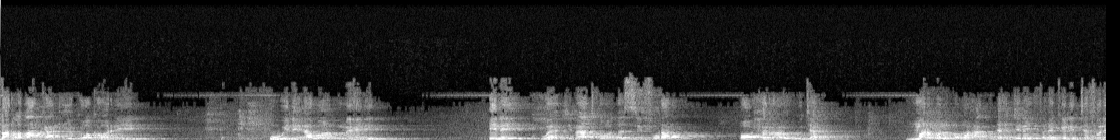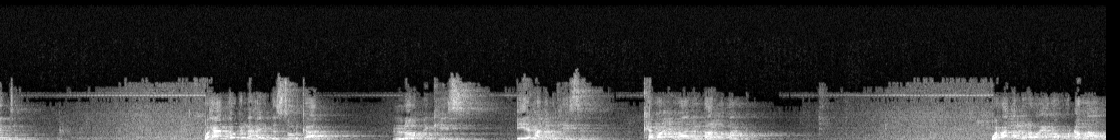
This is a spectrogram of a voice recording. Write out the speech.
baarlamaankan iyo kuwa ka horreeyey weli awood uma helin inay waajibaadkooda si furan oo xur ah u gutaan. Mar walba waxaa ku dhex jiray faragelinta fulinta waxaan ognahay dastuurkan loobinkiisa iyo hadalkiisa kama imaanin baarlamaanka. Waxaana la rabaa inuu ku dhammaado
